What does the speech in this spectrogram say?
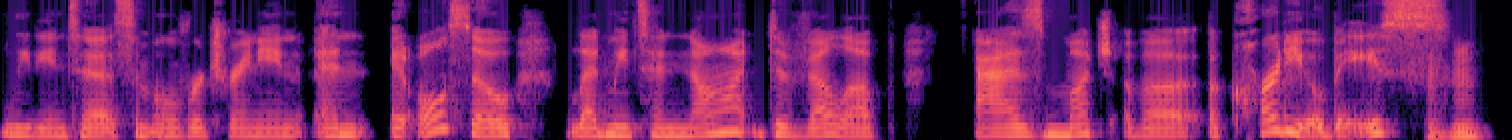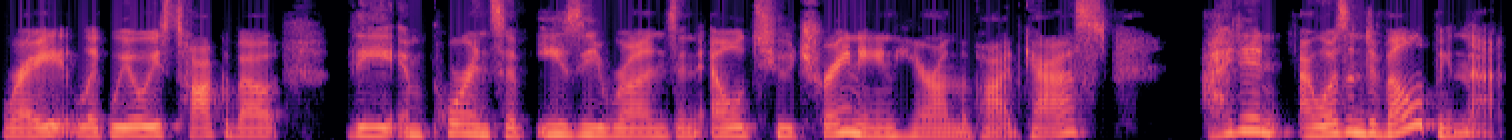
leading to some overtraining. And it also led me to not develop as much of a, a cardio base, Mhm. right? Like we always talk about the importance of easy runs and L2 training here on the podcast. I didn't, I wasn't developing that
